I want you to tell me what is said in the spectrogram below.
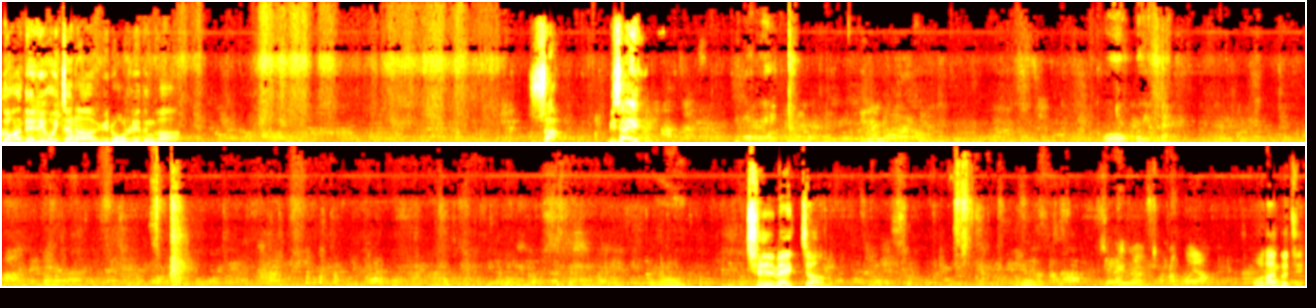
너가 내리고 있잖아. 위로 올리든가. 쏴! 미사일! (700점) 스피드는 잘한 거야? 못한 거지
